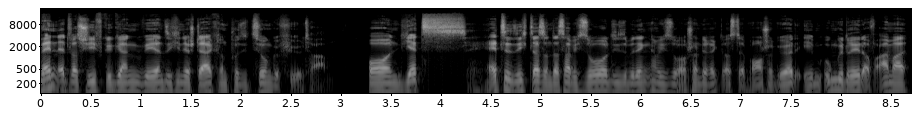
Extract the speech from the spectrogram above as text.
wenn etwas schiefgegangen wäre, sich in der stärkeren Position gefühlt haben. Und jetzt hätte sich das, und das habe ich so, diese Bedenken habe ich so auch schon direkt aus der Branche gehört, eben umgedreht. Auf einmal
